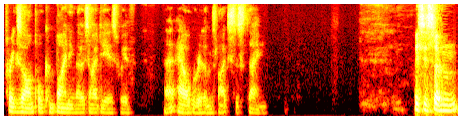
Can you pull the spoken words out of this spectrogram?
for example, combining those ideas with uh, algorithms like sustain. This is some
